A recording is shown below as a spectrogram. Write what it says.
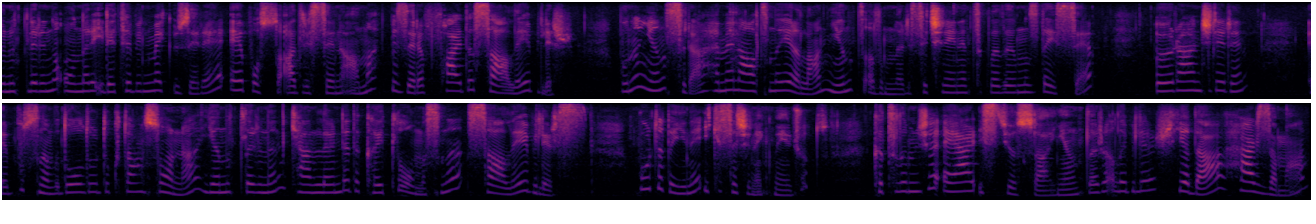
dönütlerini onlara iletebilmek üzere e-posta adreslerini almak bizlere fayda sağlayabilir. Bunun yanı sıra hemen altında yer alan yanıt alımları seçeneğine tıkladığımızda ise öğrencilerin e, bu sınavı doldurduktan sonra yanıtlarının kendilerinde de kayıtlı olmasını sağlayabiliriz. Burada da yine iki seçenek mevcut. Katılımcı eğer istiyorsa yanıtları alabilir ya da her zaman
